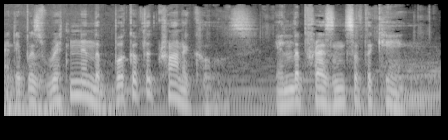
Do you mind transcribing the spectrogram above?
And it was written in the book of the Chronicles, in the presence of the king.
